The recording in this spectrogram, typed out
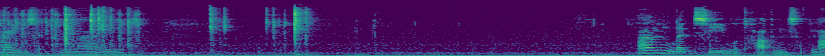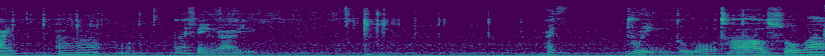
Night. And let's see what happens at night. Uh, I think I also uh,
